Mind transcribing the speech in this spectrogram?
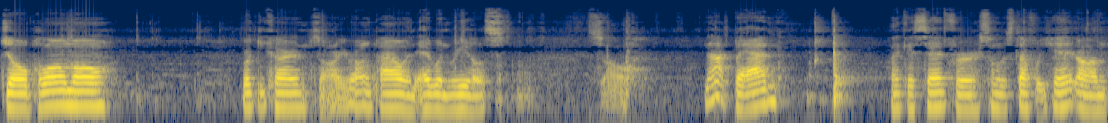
Joe Palumbo. Rookie card. Sorry, wrong pile. And Edwin Rios. So, not bad. Like I said, for some of the stuff we hit. Um,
